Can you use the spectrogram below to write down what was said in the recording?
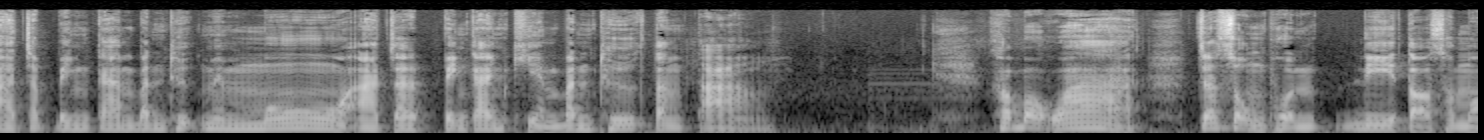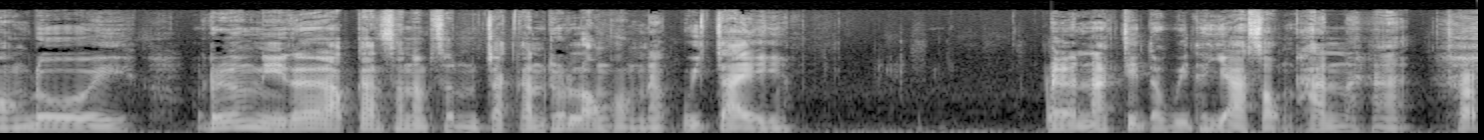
อาจจะเป็นการบันทึกเมมโมอาจจะเป็นการเขียนบันทึกต่างๆ เขาบอกว่าจะส่งผลดีต่อสมองโดย เรื่องนี้ได้รับการสนับสนุนจากการทดลองของนักวิจัยเออนักจิตวิทยาสองท่านนะฮะครับ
